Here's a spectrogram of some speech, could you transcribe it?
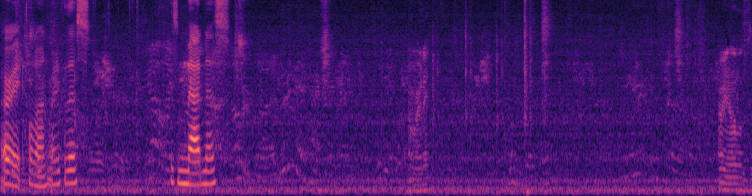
Alright, hold on. Ready for this? This madness. I'm ready. How many levels did you get?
